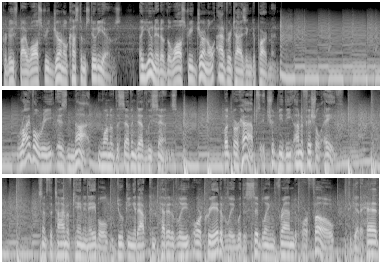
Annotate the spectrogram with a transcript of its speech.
Produced by Wall Street Journal Custom Studios, a unit of the Wall Street Journal Advertising Department. Rivalry is not one of the seven deadly sins, but perhaps it should be the unofficial eighth. Since the time of Cain and Abel, duking it out competitively or creatively with a sibling, friend, or foe to get ahead,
